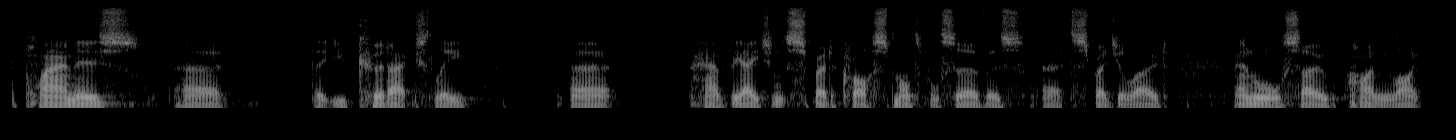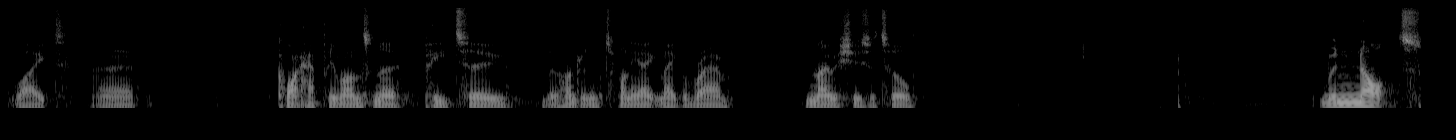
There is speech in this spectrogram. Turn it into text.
the plan is that you could actually uh, have the agents spread across multiple servers uh, to spread your load, and we're also highly lightweight. Uh, quite happily runs on a P2 with 128 meg of RAM, no issues at all. We're not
